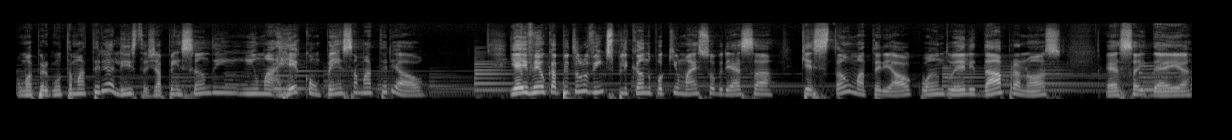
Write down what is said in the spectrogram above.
uma pergunta materialista, já pensando em, em uma recompensa material. E aí vem o capítulo 20 explicando um pouquinho mais sobre essa questão material, quando ele dá para nós essa ideia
